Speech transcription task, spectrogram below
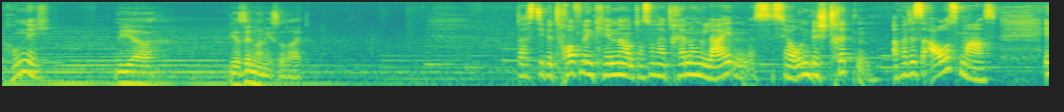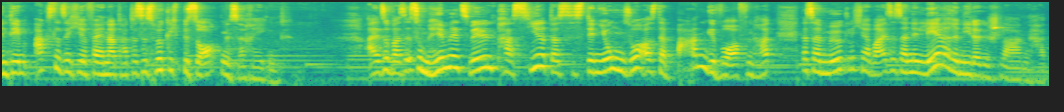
Warum nicht? Wir, wir sind noch nicht so weit. Dass die betroffenen Kinder unter so einer Trennung leiden, das ist ja unbestritten. Aber das Ausmaß, in dem Axel sich hier verändert hat, das ist wirklich besorgniserregend. Also was ist um Himmels Willen passiert, dass es den Jungen so aus der Bahn geworfen hat, dass er möglicherweise seine Lehrerin niedergeschlagen hat?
